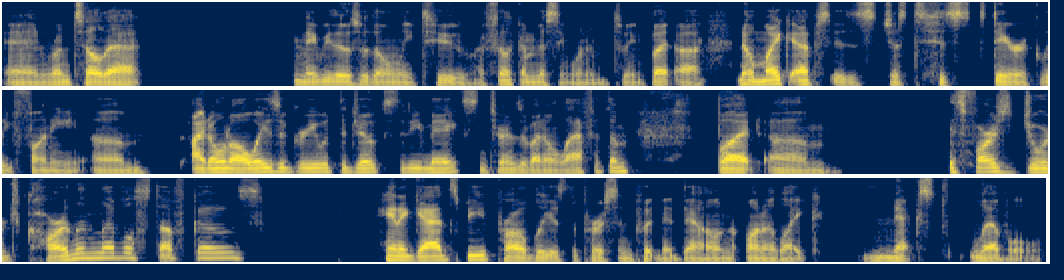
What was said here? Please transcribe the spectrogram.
and "Run Tell That." Maybe those are the only two. I feel like I'm missing one in between, but uh, no, Mike Epps is just hysterically funny. Um, I don't always agree with the jokes that he makes in terms of I don't laugh at them, but um, as far as George Carlin level stuff goes, Hannah Gadsby probably is the person putting it down on a like next level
